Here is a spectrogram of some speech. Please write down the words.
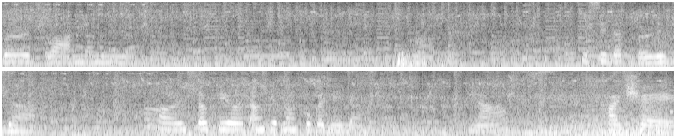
birds! Wow, ang dami nila. You see that birds? Ah. Oh, it's so cute. Ang cute ng pugad nila. Na heart shape.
